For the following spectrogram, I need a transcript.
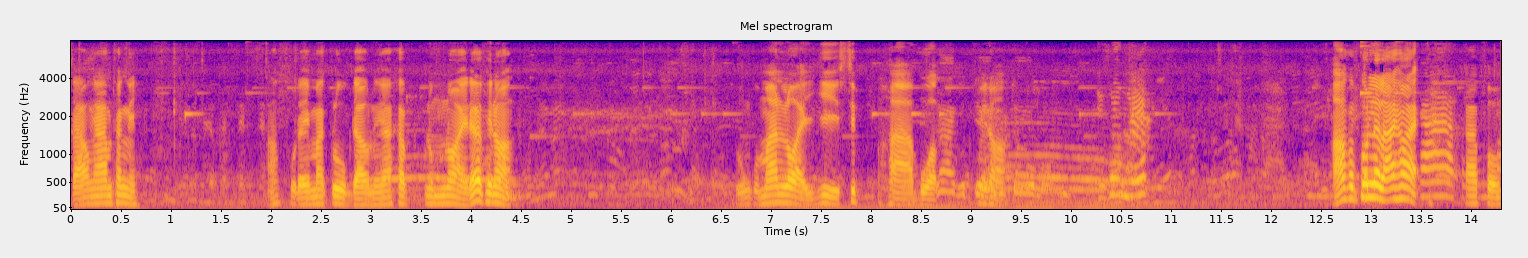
สาวงามทั้งนี้ เอาผู้ใดมากลูกดาวเหนือครับหนุ่มหน่อยเด้อพี่น้อง สูงประมาณร้อยยี่สิบห้าบวกพี่น้องสีส้มเล็กเอาขอบคุณหลายๆห้อยค่ะครับผม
